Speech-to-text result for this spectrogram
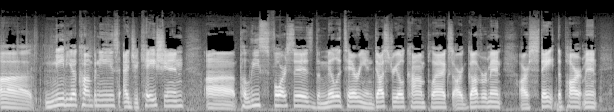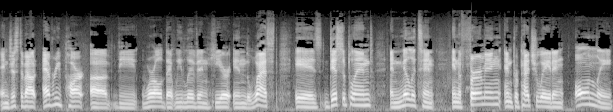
uh, media companies, education, uh, police forces, the military industrial complex, our government, our State Department, and just about every part of the world that we live in here in the West is disciplined and militant in affirming and perpetuating only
